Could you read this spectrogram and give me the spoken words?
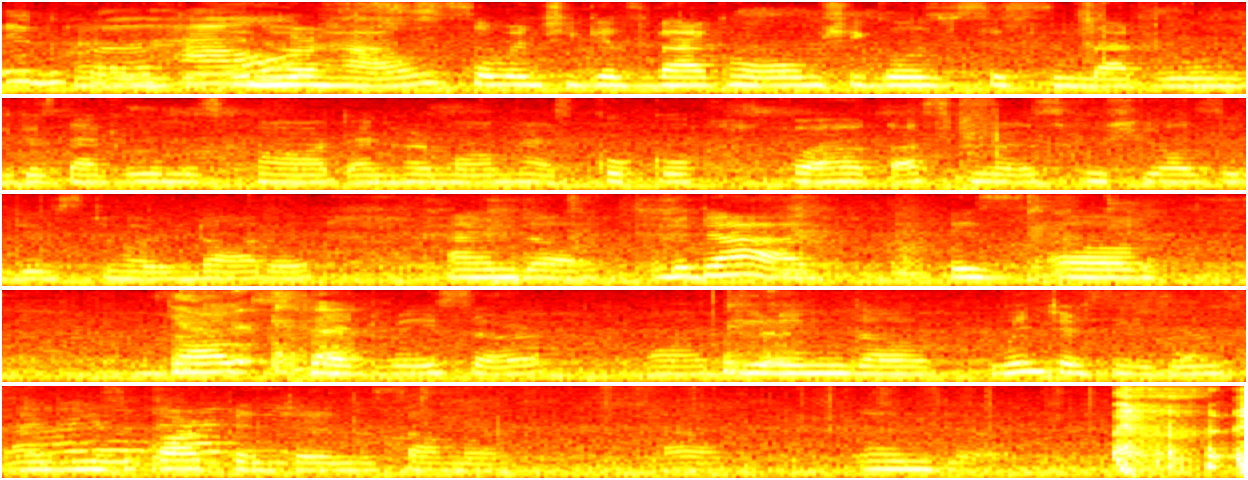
In her house? in her house? so when she gets back home she goes sits in that room because that room is hot and her mom has cocoa for her customers who she also gives to her daughter. And um, the dad is a dog sled racer uh, during the winter seasons and he's a carpenter in the summer. Uh, and uh,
